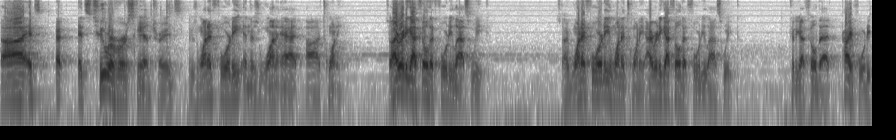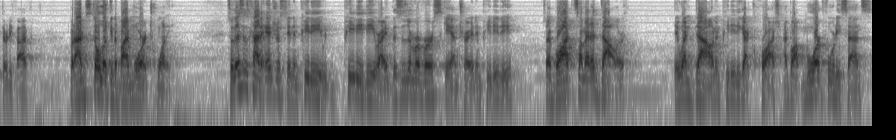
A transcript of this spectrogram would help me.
Uh, it's uh, it's two reverse scan trades. There's one at 40 and there's one at uh, 20. So I already got filled at 40 last week. So I have one at 40 and one at 20. I already got filled at 40 last week. Could have got filled at probably 40, 35. But I'm still looking to buy more at 20. So this is kind of interesting in PD, PDD, right? This is a reverse scan trade in PDD. So I bought some at a dollar. They went down and PDD got crushed. I bought more at 40 cents.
